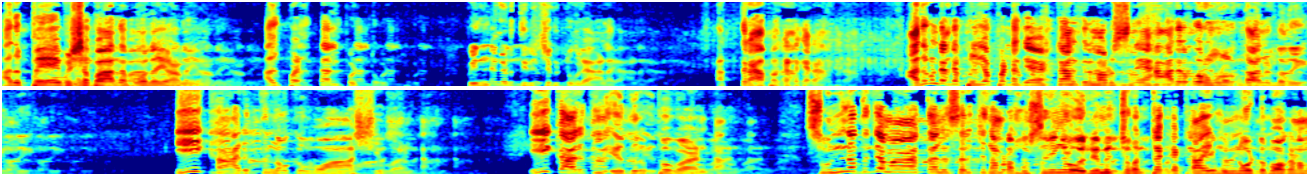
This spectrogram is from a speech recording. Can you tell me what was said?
അത് പേവിഷബാധ പോലെയാണ്. അത് പെട്ടാൽ പെട്ടു. പിന്നെ അങ്ങോട്ട് തിരിച്ചു കിട്ടൂല ആളെ. അത്ര അപകടകര. അതുകൊണ്ട് എന്റെ പ്രിയപ്പെട്ട ജ്യേഷ്ഠാനത്തിന്മാരോട് സ്നേഹാദരപൂർവം ഉണർത്താനുള്ളത് ഈ കാര്യത്തിൽ നമുക്ക് വാശി വേണ്ട. ഈ കാര്യത്തിൽ എതിർപ്പ് വേണ്ട. സുന്നത്ത് ജമാഅത്ത് അനുസരിച്ച് നമ്മുടെ മുസ്ലിങ്ങൾ ഒരുമിച്ച് ഒറ്റക്കെട്ടായി മുന്നോട്ട് പോകണം.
